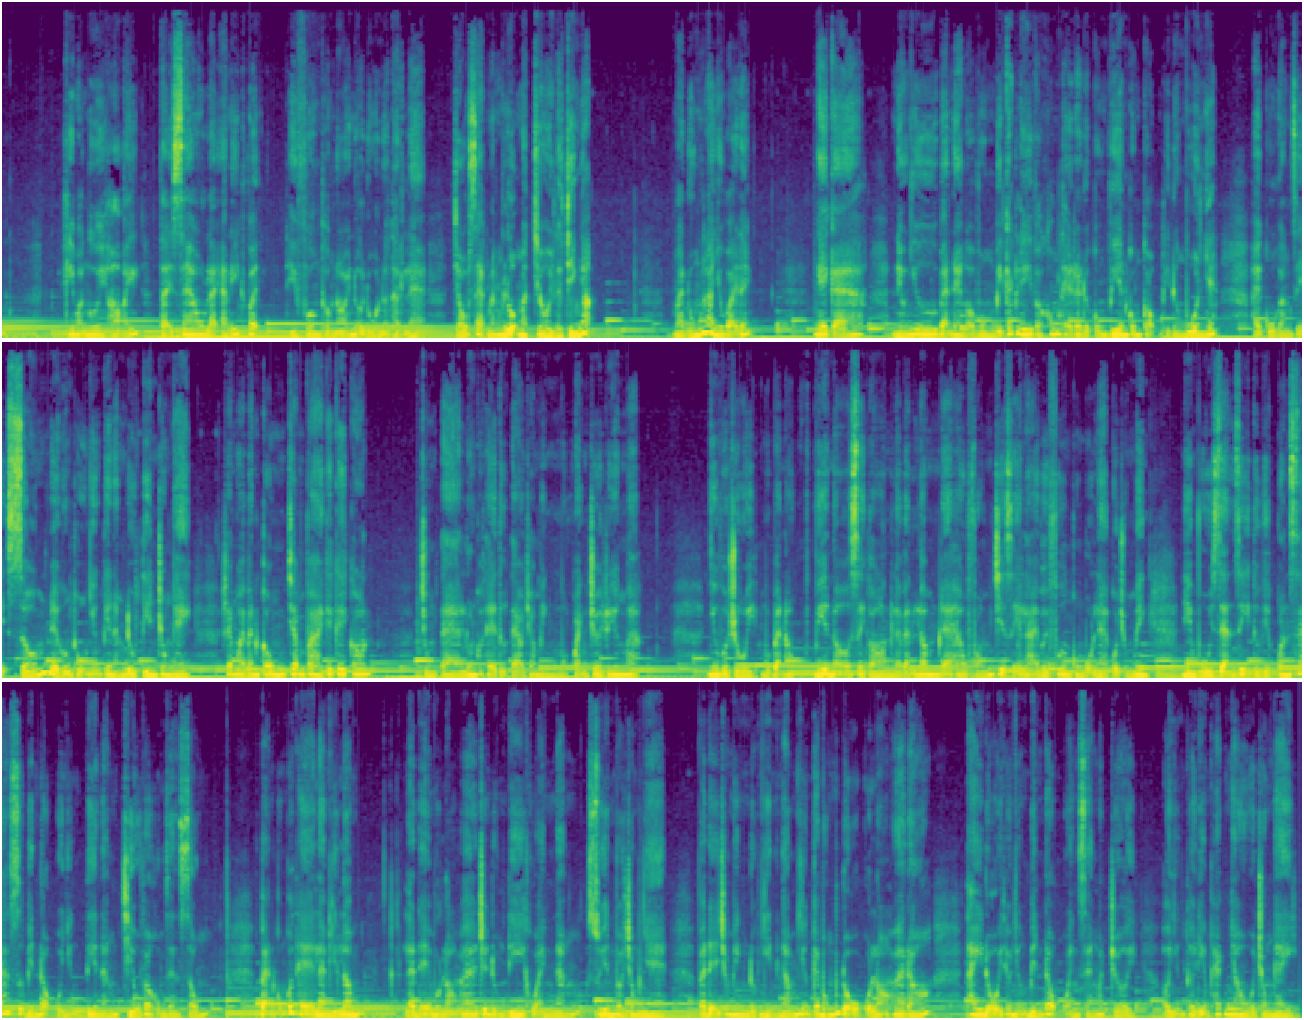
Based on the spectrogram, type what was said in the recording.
Khi mọi người hỏi, tại sao lại ăn ít vậy thì Phương thường nói nửa đùa nửa thật là cháu sạc năng lượng mặt trời là chính ạ. Mà đúng là như vậy đấy. Ngay cả nếu như bạn đang ở vùng bị cách ly và không thể ra được công viên, công cộng thì đừng buồn nhé. Hãy cố gắng dậy sớm để hưởng thụ những tia nắng đầu tiên trong ngày. Ra ngoài ban công chăm vài cái cây con. Chúng ta luôn có thể tự tạo cho mình một khoảng trời riêng mà. Như vừa rồi, một bạn học viên ở Sài Gòn là bạn Lâm đã hào phóng chia sẻ lại với Phương cùng bộ lạc của chúng mình niềm vui giản dị từ việc quan sát sự biến động của những tia nắng chiếu vào không gian sống. Bạn cũng có thể làm như Lâm, là để một lọ hoa trên đường đi của ánh nắng xuyên vào trong nhà và để cho mình được nhìn ngắm những cái bóng đổ của lọ hoa đó thay đổi theo những biến động của ánh sáng mặt trời ở những thời điểm khác nhau ở trong ngày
